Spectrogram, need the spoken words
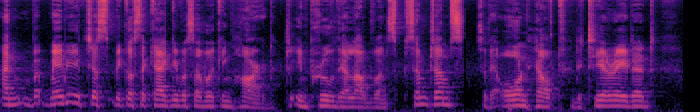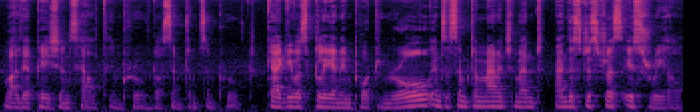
And but maybe it's just because the caregivers are working hard to improve their loved ones' symptoms, so their own health deteriorated while their patient's health improved or symptoms improved. Caregivers play an important role in the symptom management, and this distress is real.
